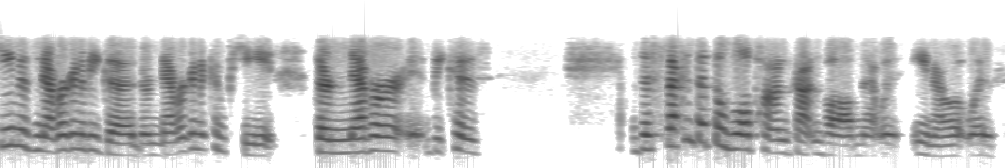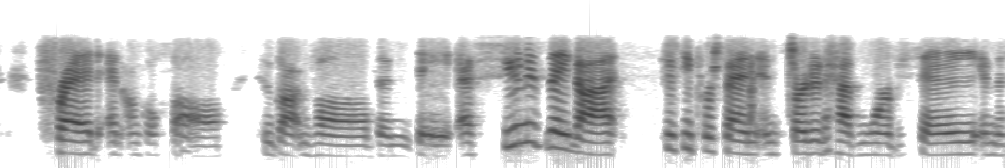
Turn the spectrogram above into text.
team is never going to be good. They're never going to compete. They're never because the second that the Wilpons got involved, that was you know it was Fred and Uncle Saul who got involved, and they as soon as they got 50% and started to have more of a say in the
